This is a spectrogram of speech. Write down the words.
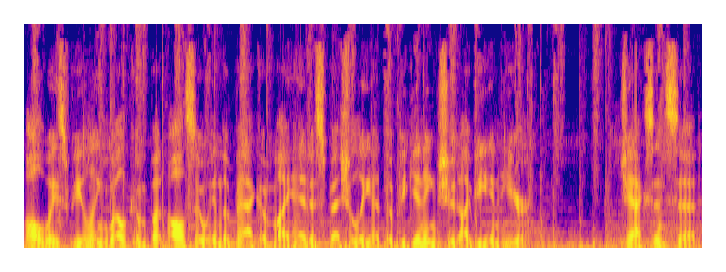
Always feeling welcome but also in the back of my head especially at the beginning should I be in here. Jackson said.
